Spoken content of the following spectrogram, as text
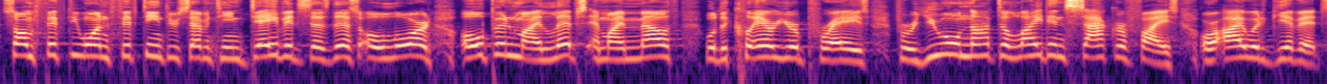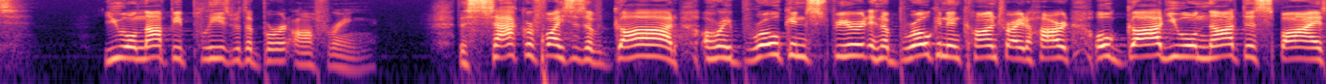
Psalm 51, 15 through 17, David says this O Lord, open my lips, and my mouth will declare your praise. For you will not delight in sacrifice, or I would give it. You will not be pleased with a burnt offering. The sacrifices of God are a broken spirit and a broken and contrite heart. Oh God, you will not despise.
